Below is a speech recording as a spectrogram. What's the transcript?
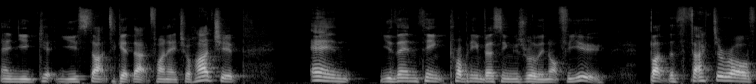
and you get you start to get that financial hardship, and you then think property investing is really not for you. But the factor of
